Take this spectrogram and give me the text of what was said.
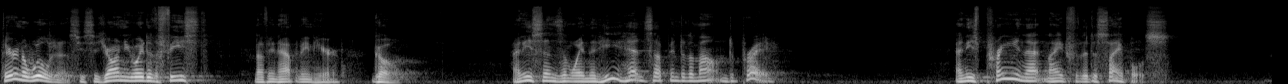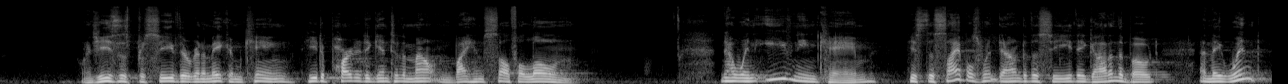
They're in the wilderness. He says, You're on your way to the feast? Nothing happening here. Go. And he sends them away, and then he heads up into the mountain to pray. And he's praying that night for the disciples. When Jesus perceived they were going to make him king, he departed again to the mountain by himself alone. Now, when evening came, his disciples went down to the sea. They got in the boat, and they went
